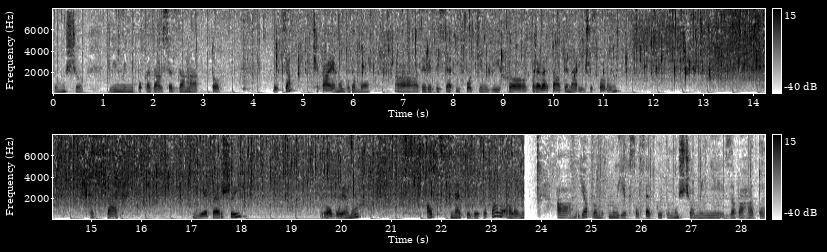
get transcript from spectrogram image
тому що він мені показався занадто Чекаємо, будемо дивитися і потім їх перевертати на іншу сторону. Ось так. Є перший. Пробуємо. Опс, не туди попало, але не. А я промокну їх салфеткою, тому що мені забагато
